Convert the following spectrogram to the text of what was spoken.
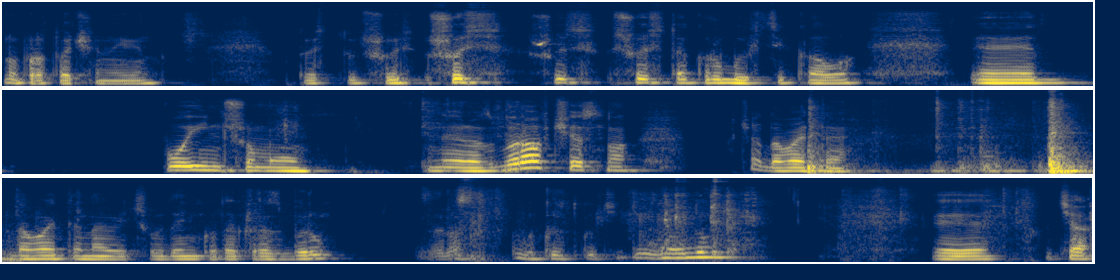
Ну, проточений він. Хтось тут щось, щось, щось, щось так робив цікаво. Е, по-іншому не розбирав, чесно. Хоча давайте, давайте навіть швиденько так розберу. Зараз викрутку тільки знайду. Е, хоча,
